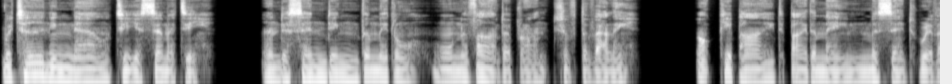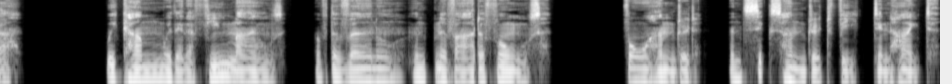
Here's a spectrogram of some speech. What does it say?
Returning now to Yosemite and ascending the middle or Nevada branch of the valley, occupied by the main Merced River, we come within a few miles of the Vernal and Nevada Falls, 400 and 600 feet in height,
